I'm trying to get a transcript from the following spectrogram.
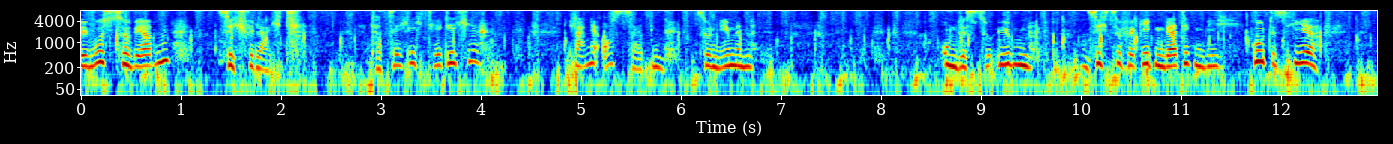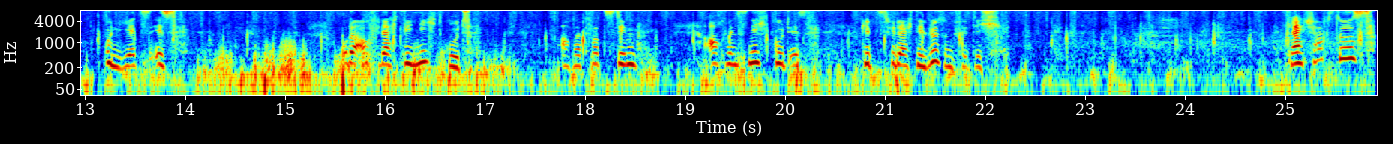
Bewusst zu werden, sich vielleicht tatsächlich tägliche kleine Auszeiten zu nehmen, um das zu üben und sich zu vergegenwärtigen, wie gut es hier und jetzt ist. Oder auch vielleicht wie nicht gut. Aber trotzdem, auch wenn es nicht gut ist, gibt es vielleicht eine Lösung für dich. Vielleicht schaffst du es,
